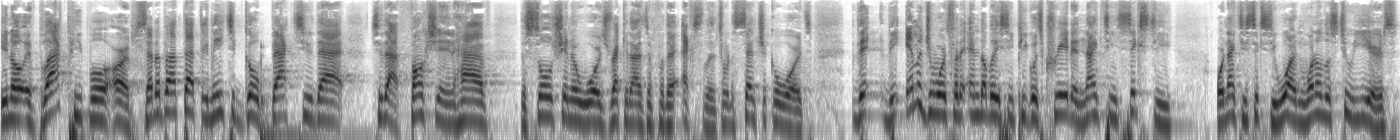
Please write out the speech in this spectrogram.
you know, if black people are upset about that, they need to go back to that, to that function and have the Soul Train Awards recognize them for their excellence or the Centric Awards. The, the Image Awards for the NAACP was created in 1960 or 1961, one of those two years,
